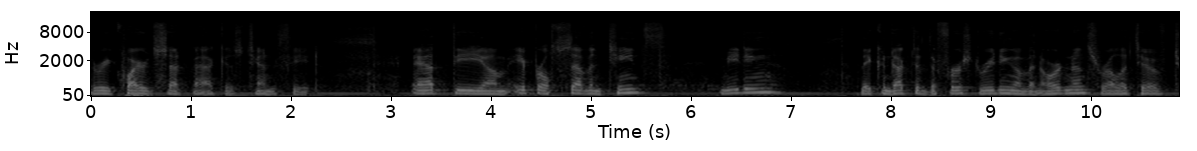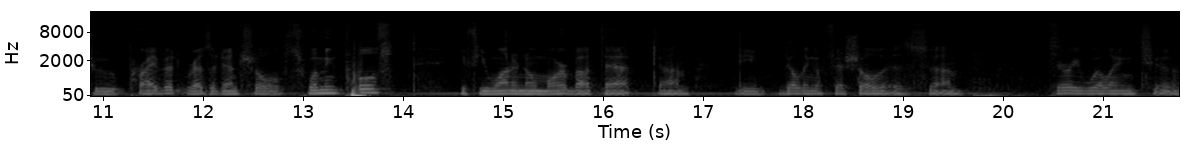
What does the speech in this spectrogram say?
The required setback is 10 feet. At the um, April 17th meeting, they conducted the first reading of an ordinance relative to private residential swimming pools. If you want to know more about that, um, the building official is um, very willing to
